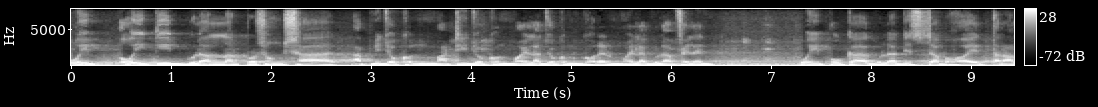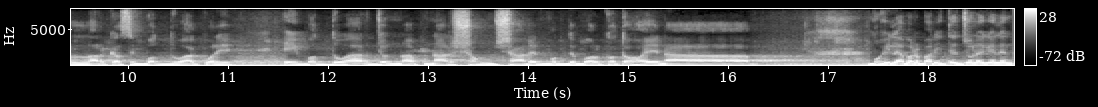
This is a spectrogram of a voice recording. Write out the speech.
ওই ওই কীটগুলো আল্লাহর প্রশংসা। আপনি যখন মাটি, যখন ময়লা, যখন ঘরের ময়লাগুলা ফেলেন ওই পোকাগুলা ডিস্টার্ব হয়, তারা আল্লাহর কাছে বদোয়া করে। এই বদোয়ার জন্য আপনার সংসারের মধ্যে বরকত হয় না। মহিলা আবার বাড়িতে চলে গেলেন।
